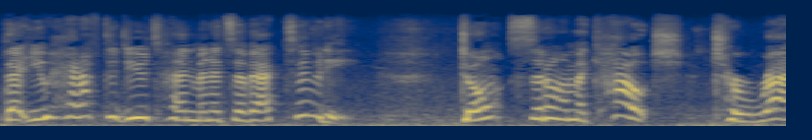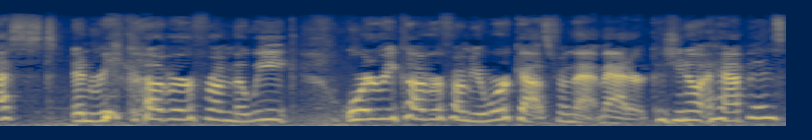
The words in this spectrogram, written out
that you have to do 10 minutes of activity. Don't sit on the couch to rest and recover from the week or to recover from your workouts from that matter. Because you know what happens?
